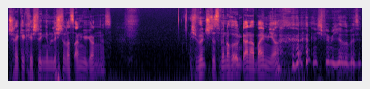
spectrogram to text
Schreck gekriegt wegen dem Licht, das angegangen ist. Ich wünschte, es wäre noch irgendeiner bei mir. ich fühle mich hier so ein bisschen.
